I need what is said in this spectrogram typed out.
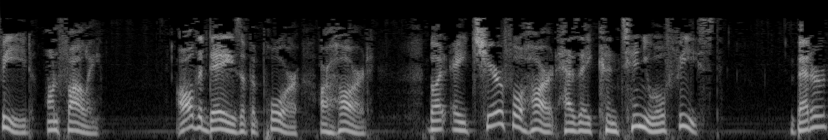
feed on folly. All the days of the poor are hard, but a cheerful heart has a continual feast. Better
